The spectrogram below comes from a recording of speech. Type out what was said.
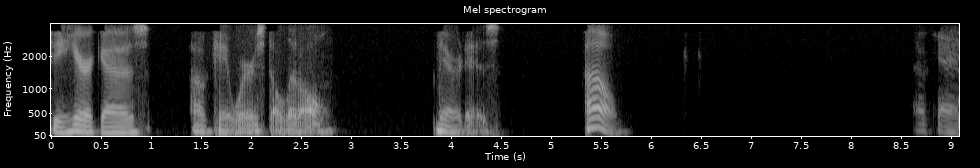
see. Here it goes. Okay, where's the little? There it is. Oh. Okay.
